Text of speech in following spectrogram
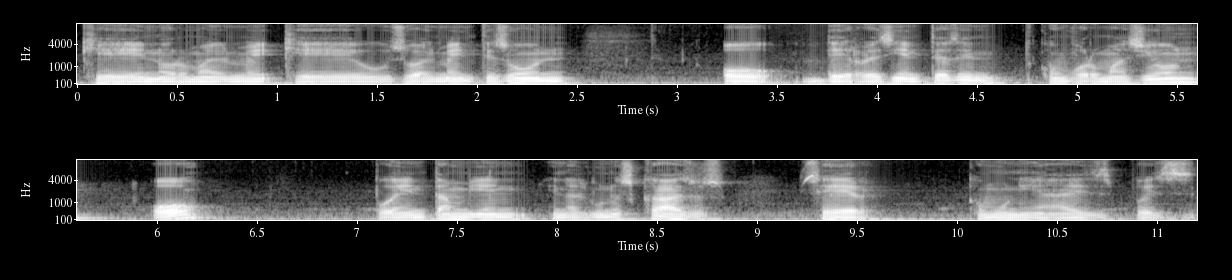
Que normalmente que usualmente son o de recientes en conformación o pueden también en algunos casos ser comunidades pues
